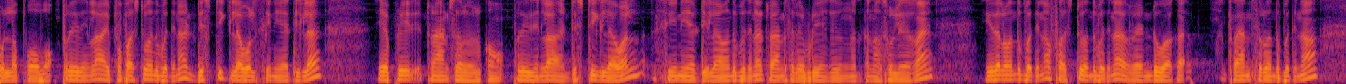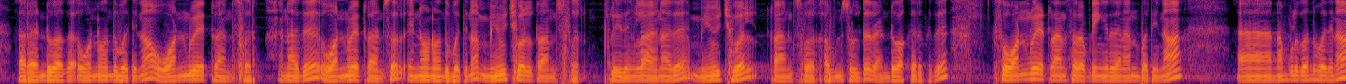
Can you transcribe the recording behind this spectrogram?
உள்ளே போவோம். புரியுதுங்களா? இப்போ ஃபஸ்ட்டு வந்து பார்த்தீங்கன்னா டிஸ்ட்ரிக் லெவல் சீனியரிட்டியில் எப்படி ட்ரான்ஸ்ஃபர் இருக்கும்? புரியுதுங்களா? டிஸ்ட்ரிக் லெவல் சீனியரிட்டியில் வந்து பார்த்தீங்கன்னா ட்ரான்ஸ்ஃபர் எப்படி இருக்குங்கிறத நான் சொல்லிடுறேன். இதில் வந்து பார்த்திங்கன்னா ஃபஸ்ட்டு வந்து பார்த்திங்கன்னா ரெண்டு வகை ட்ரான்ஸ்ஃபர் வந்து பார்த்திங்கன்னா ரெண்டு வகை. ஒன்று வந்து பார்த்திங்கன்னா ஒன் வே ட்ரான்ஸ்ஃபர் என்னது? ஒன் வே ட்ரான்ஸ்ஃபர் இன்னொன்று வந்து பார்த்திங்கன்னா மியூச்சுவல் ட்ரான்ஸ்ஃபர் புரியுதுங்களா? என்னது? மியூச்சுவல் ட்ரான்ஸ்ஃபர் அப்படின்னு சொல்லிட்டு ரெண்டு வகை இருக்குது. ஸோ ஒன் வே ட்ரான்ஸ்ஃபர் அப்படிங்கிறது என்னென்னு பார்த்தீங்கன்னா நம்மளுக்கு வந்து பார்த்திங்கன்னா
